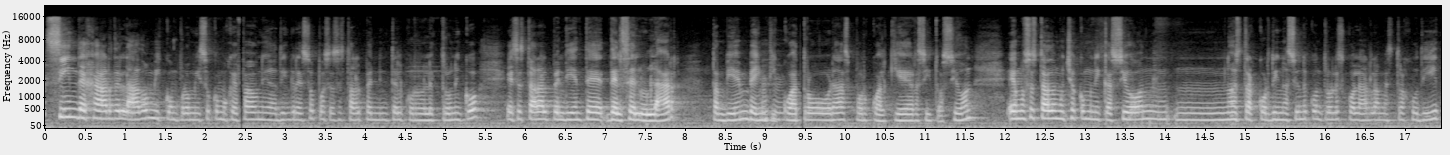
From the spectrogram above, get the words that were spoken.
sin dejar de lado mi compromiso como jefa de unidad de ingreso, pues es estar al pendiente del correo electrónico, es estar al pendiente del celular, también 24 horas por cualquier situación. Hemos estado en mucha comunicación, mm, nuestra coordinación de control escolar, la maestra Judith,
